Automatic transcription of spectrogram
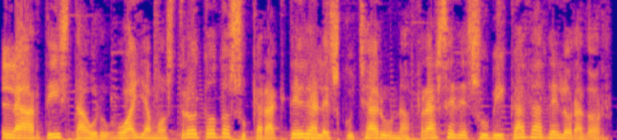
la artista uruguaya mostró todo su carácter al escuchar una frase desubicada del orador.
